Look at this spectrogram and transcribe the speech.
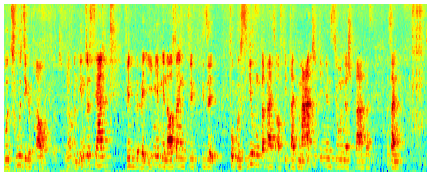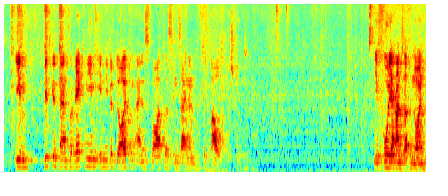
wozu sie gebraucht wird. Ne? Und insofern finden wir bei ihm eben genau diese Fokussierung bereits auf die pragmatische Dimension der Sprache, sozusagen eben Wittgenstein vorwegnehmen, eben die Bedeutung eines Wortes in seinem Gebrauch bestimmt. Die Folie haben Sie auf dem neuen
